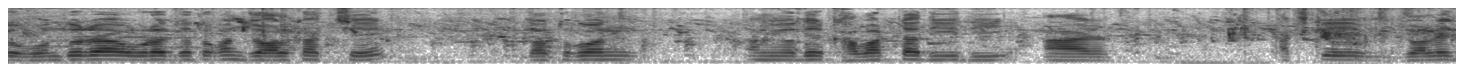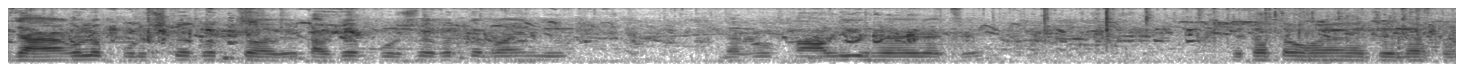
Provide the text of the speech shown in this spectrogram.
তো বন্ধুরা, ওরা যতক্ষণ জল খাচ্ছে, ততক্ষণ আমি ওদের খাবারটা দিয়ে দিই। আর আজকে জলের জায়গাগুলো পরিষ্কার করতে হবে। কালকে পরিষ্কার করতে পারিনি। দেখো, কালই হয়ে গেছে। এটা তো হয়ে গেছে, দেখো।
